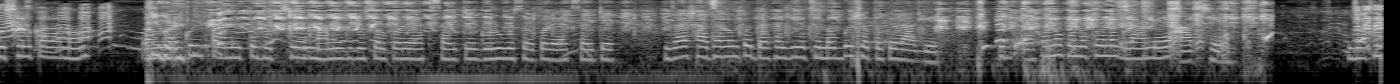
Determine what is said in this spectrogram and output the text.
গোসল করানো একই পানিতে হচ্ছে মানুষ গোসল করে এক সাইডে গরু গোসল করে এক সাইডে যা সাধারণত দেখা গিয়েছে নব্বই শতকের আগে কিন্তু এখনও কোনো কোনো গ্রামে আছে। যখন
